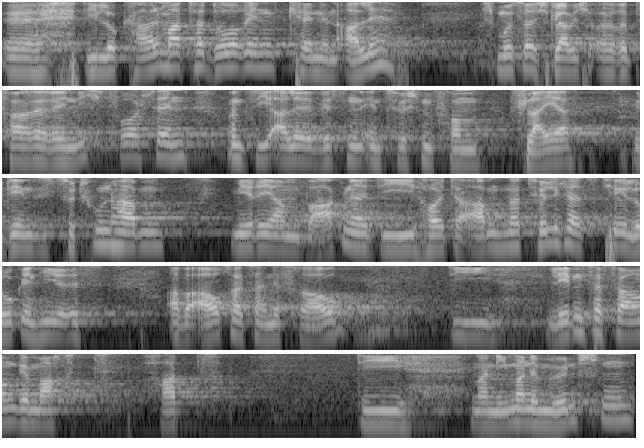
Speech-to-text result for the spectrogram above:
Äh, die Lokalmatadorin kennen alle. Ich muss euch, glaube ich, eure Pfarrerin nicht vorstellen. Und Sie alle wissen inzwischen vom Flyer, mit wem Sie es zu tun haben. Miriam Wagner, die heute Abend natürlich als Theologin hier ist, aber auch als eine Frau, die Lebenserfahrung gemacht hat, die man niemandem wünschen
